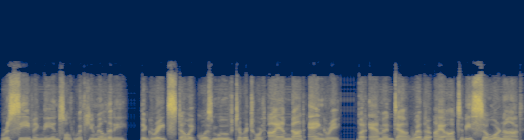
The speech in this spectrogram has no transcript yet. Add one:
Receiving the insult with humility, the great Stoic was moved to retort I am not angry, but am in doubt whether I ought to be so or not.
